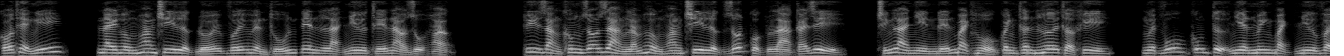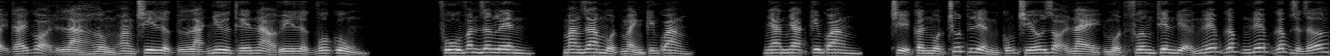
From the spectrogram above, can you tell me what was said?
Có thể nghĩ, này hồng hoang chi lực đối với huyền thú nên là như thế nào dụ hoặc. Tuy rằng không rõ ràng lắm hồng hoang chi lực rốt cuộc là cái gì, chính là nhìn đến bạch hổ quanh thân hơi thở khi, Nguyệt Vũ cũng tự nhiên minh bạch như vậy cái gọi là hồng hoang chi lực là như thế nào uy lực vô cùng. Phù văn dâng lên, mang ra một mảnh kim quang. Nhàn nhạt kim quang, chỉ cần một chút liền cũng chiếu dọi này một phương thiên địa nếp gấp nếp gấp rực rỡ.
